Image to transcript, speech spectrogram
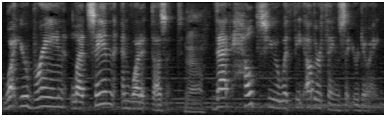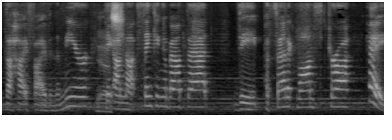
what your brain lets in and what it doesn't. Yeah. That helps you with the other things that you're doing the high five in the mirror, Yes. the I'm not thinking about that, the pathetic mantra. Hey,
